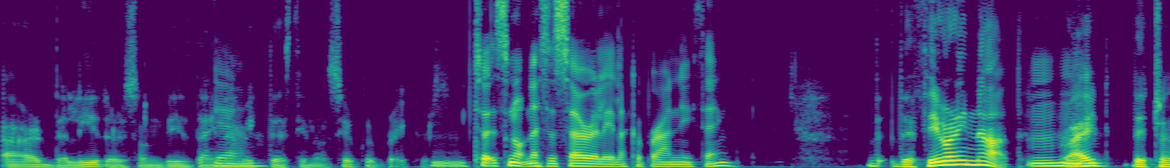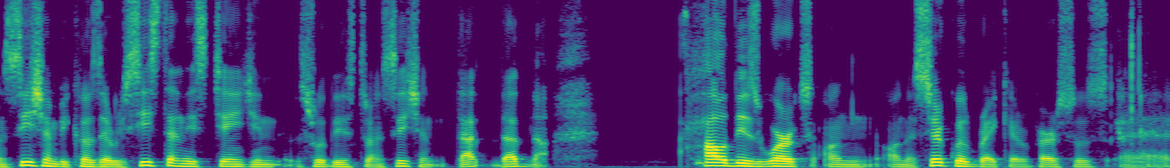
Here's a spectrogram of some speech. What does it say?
are the leaders on this dynamic yeah. testing on circuit breakers. Mm. So it's not necessarily like a brand new thing. The, the theory not mm-hmm. right. The transition because the resistance is changing through this transition. That that no. How this works on on a circuit breaker versus a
